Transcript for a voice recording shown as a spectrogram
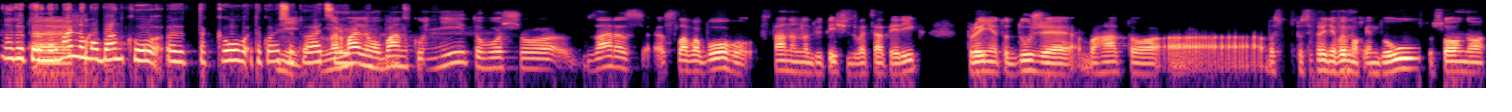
Ну, тобто, в Е, нормальному банку е, такого, такої Ні, ситуації. в нормальному банку ні, того що зараз, е, слава Богу, станом на 2020 рік прийнято дуже багато а, безпосередньо вимог НБУ стосовно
